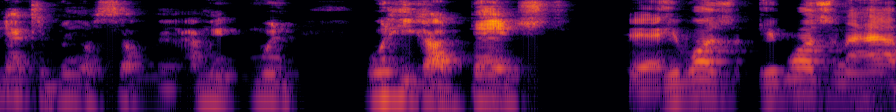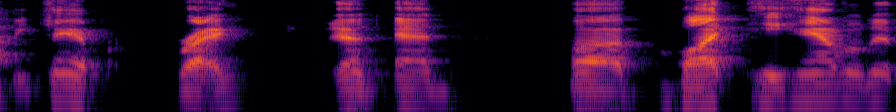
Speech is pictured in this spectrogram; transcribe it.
not to bring up something? I mean, when when he got benched. Yeah, he was he wasn't a happy camper, right? And and uh, but he handled it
